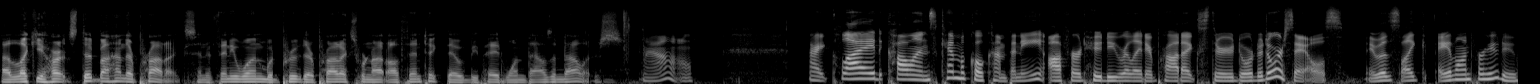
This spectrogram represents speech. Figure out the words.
Uh, Lucky Heart stood behind their products, and if anyone would prove their products were not authentic, they would be paid $1,000. Wow. All right, Clyde Collins Chemical Company offered hoodoo related products through door to door sales. It was like Avon for hoodoo.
